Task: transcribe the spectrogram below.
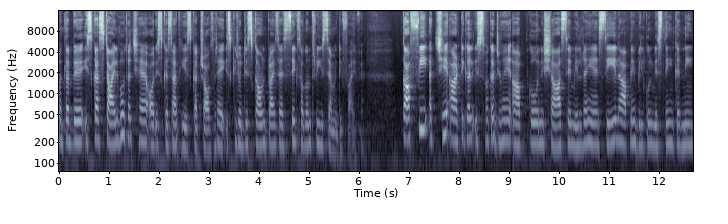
मतलब इसका स्टाइल बहुत अच्छा है और इसके साथ ये इसका ट्राउज़र है। इसकी जो डिस्काउंट प्राइस है six thousand three seventy five है। काफ़ी अच्छे आर्टिकल इस वक्त जो हैं आपको निशात से मिल रहे हैं। सेल आपने बिल्कुल मिस नहीं करनी।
